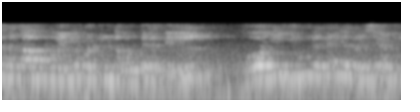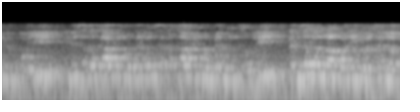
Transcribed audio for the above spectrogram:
சிறந்தாவுக்கு வைக்கப்பட்டிருந்த ஒட்டகத்தில் போய் இவங்க கையில பிரஷ் எடுத்துட்டு போய் இது சதகாவின் ஒட்டகம் சதகாவின் ஒட்டகம் சொல்லி நபிசல்லா அலைஹி வஸல்லம்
